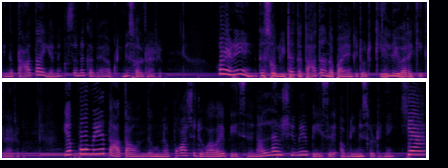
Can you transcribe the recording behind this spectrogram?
எங்கள் தாத்தா எனக்கு சொன்ன கதை அப்படின்னு சொல்கிறாரு உடனே இதை சொல்லிட்டு அந்த தாத்தா அந்த பையன்கிட்ட ஒரு கேள்வி வேற கேட்குறாரு எப்போவுமே தாத்தா வந்து உன்னை பாசிட்டிவாகவே பேசு நல்ல விஷயமே பேசு அப்படின்னு சொல்கிறேனே ஏன்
